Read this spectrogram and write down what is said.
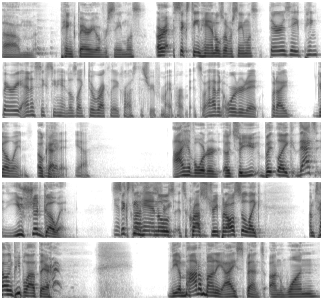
um, Pinkberry over Seamless? Or 16 handles over Seamless? There is a Pinkberry and a 16 handles like directly across the street from my apartment. So I haven't ordered it, but I go in. and Okay. Get it. Yeah. I have ordered. Uh, so you, but like that's you should go in. it's 16 across handles. It's across the street, but also like I'm telling people out there, the amount of money I spent on one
